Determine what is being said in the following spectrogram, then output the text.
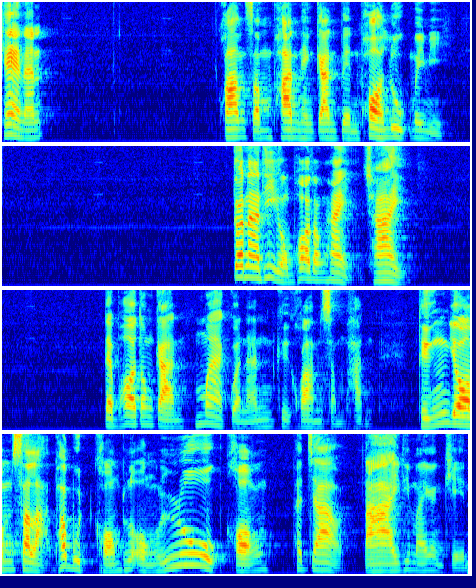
แค่นั้น ความสัมพันธ์แห่งการเป็นพ่อลูกไม่มี ก็หน้าที่ของพ่อต้องให้ใช่ แต่พ่อต้องการมากกว่านั้นคือความสัมพันธ์ ถึงยอมสละพระบุตรของพระองค์ลูกของพระเจ้าตายที่ไม้กางเขน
